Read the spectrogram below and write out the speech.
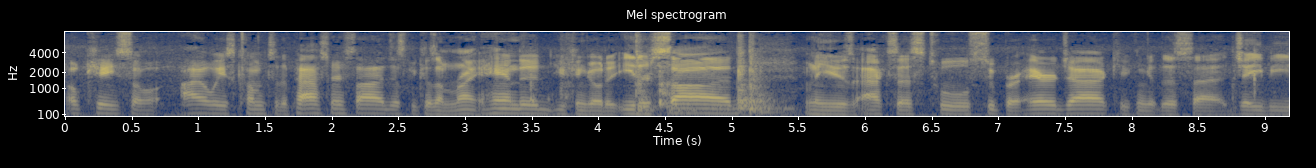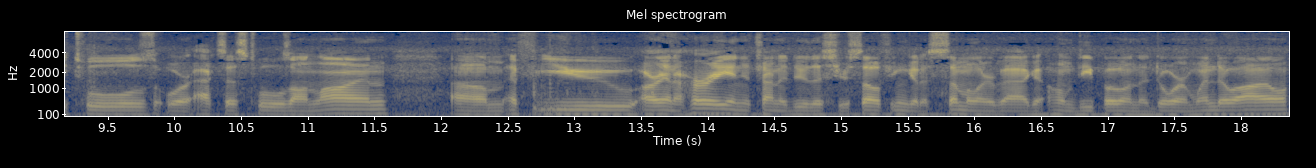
Okay, so I always come to the passenger side just because I'm right-handed. You can go to either side. I'm gonna use Access Tools Super Air Jack. You can get this at JB Tools or Access Tools online. Um, if you are in a hurry and you're trying to do this yourself, you can get a similar bag at Home Depot in the door and window aisle.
